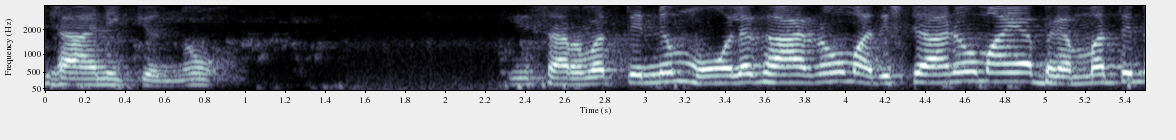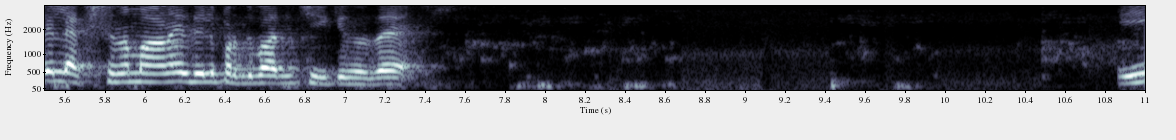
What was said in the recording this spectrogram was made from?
ധ്യാനിക്കുന്നു. ഈ സർവത്തിനും മൂലകാരണവും അധിഷ്ഠാനവുമായ ബ്രഹ്മത്തിന്റെ ലക്ഷണമാണ് ഇതിൽ പ്രതിപാദിച്ചിരിക്കുന്നത്. ഈ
